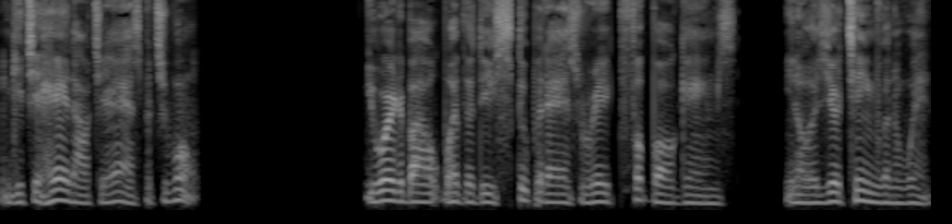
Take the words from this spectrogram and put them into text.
And get your head out your ass, but you won't. You're worried about whether these stupid ass rigged football games, you know, is your team gonna win?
